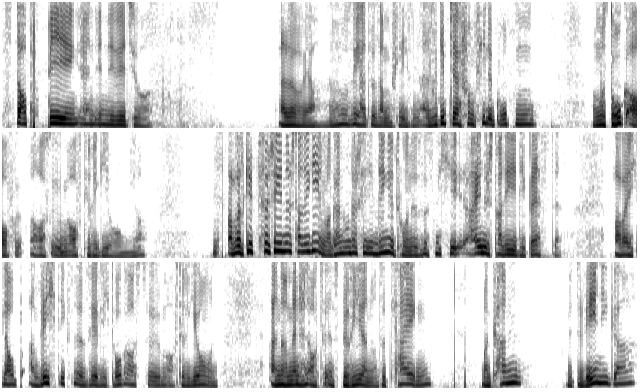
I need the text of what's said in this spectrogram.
Stop being an individual. Also ja, man muss sich halt zusammenschließen. Also es gibt ja schon viele Gruppen, man muss Druck auf, ausüben auf die Regierung. Ja? Aber es gibt verschiedene Strategien. Man kann unterschiedliche Dinge tun. Es ist nicht eine Strategie die beste. Aber ich glaube, am wichtigsten ist es wirklich Druck auszuüben auf die Regierung und andere Menschen auch zu inspirieren und zu zeigen, man kann mit weniger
